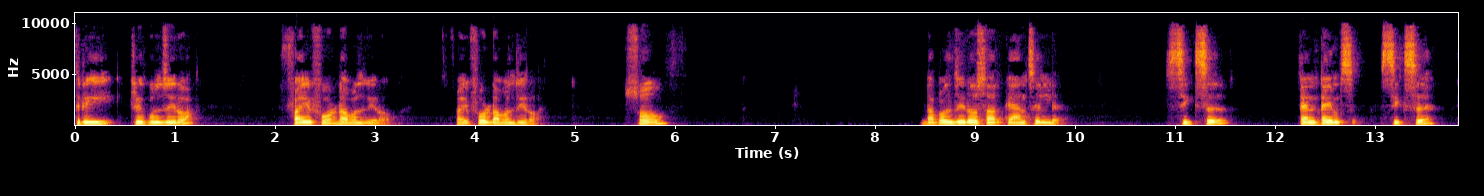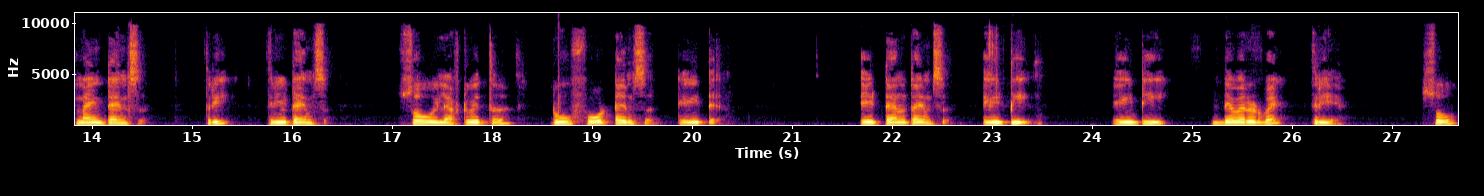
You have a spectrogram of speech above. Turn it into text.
3 triple zero 5 4 double zero 5 4 double zero. So double zeros are cancelled. 6 10 times 6 9 times 3 3 times. So we left with 2 4 times 8 8 10 times 80 80 divided by 3 so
